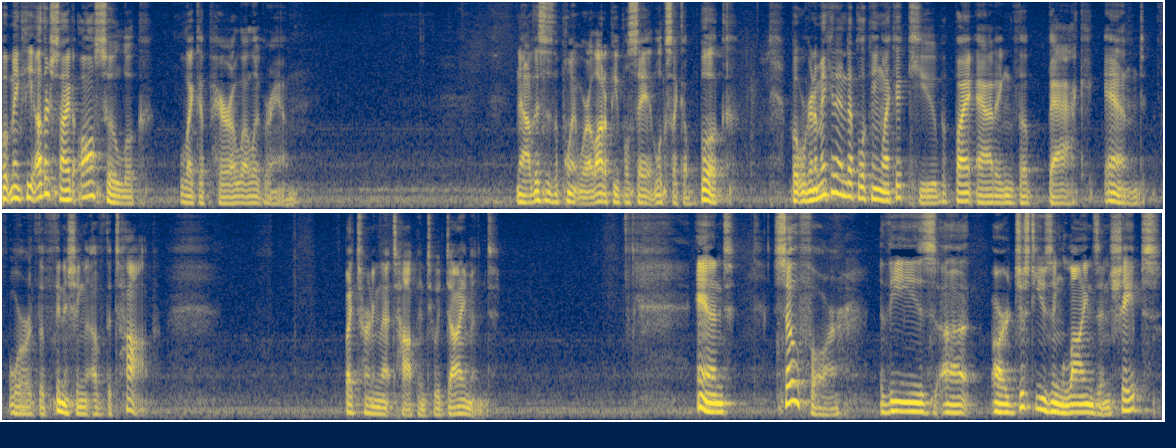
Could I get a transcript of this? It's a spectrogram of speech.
But make the other side also look like a parallelogram. Now, this is the point where a lot of people say it looks like a book, but we're going to make it end up looking like a cube by adding the back end or the finishing of the top by turning that top into a diamond. And so far, these uh, are just using lines and shapes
